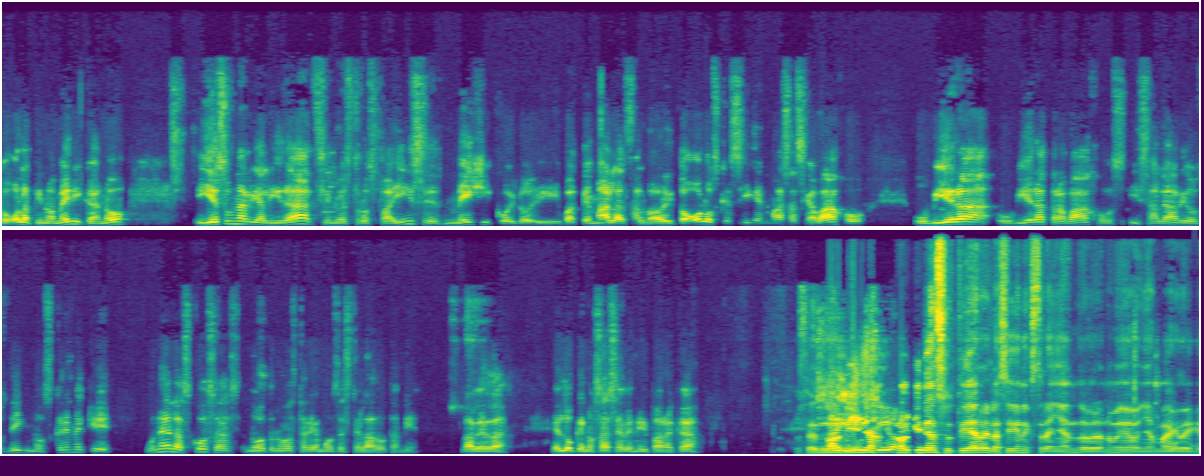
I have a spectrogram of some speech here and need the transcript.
todo Latinoamérica, ¿no? Y es una realidad si nuestros países, México y, Guatemala, El Salvador y todos los que siguen más hacia abajo, hubiera, hubiera trabajos y salarios dignos, créeme que una de las cosas, nosotros no estaríamos de este lado también, la verdad. Es lo que nos hace venir para acá. Ustedes no olvidan, su tierra y la siguen extrañando, ¿verdad? No me dio doña Magda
